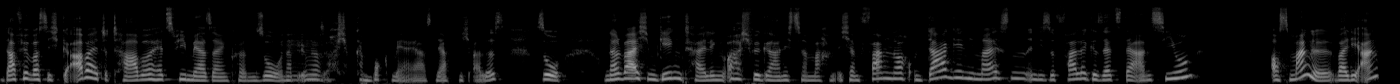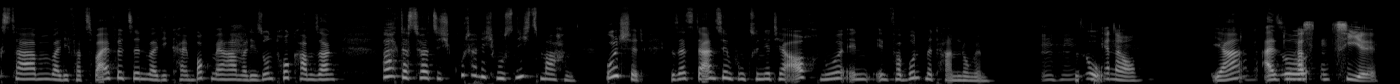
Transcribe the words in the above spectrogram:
dafür, was ich gearbeitet habe, hätte es viel mehr sein können. So, und habe irgendwann Mhm. gesagt, oh, ich habe keinen Bock mehr, ja, es nervt mich alles. So, und dann war ich im Gegenteiligen, oh, ich will gar nichts mehr machen, ich empfange noch. Und da gehen die meisten in diese Falle Gesetz der Anziehung aus Mangel, weil die Angst haben, weil die verzweifelt sind, weil die keinen Bock mehr haben, weil die so einen Druck haben, sagen, ah, das hört sich gut an, ich muss nichts machen. Bullshit. Gesetz der Anziehung funktioniert ja auch nur in, in Verbund mit Handlungen. Mhm. So, Genau. ja, Du also hast ein Ziel.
